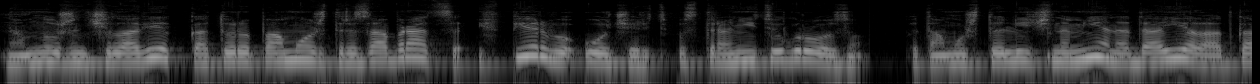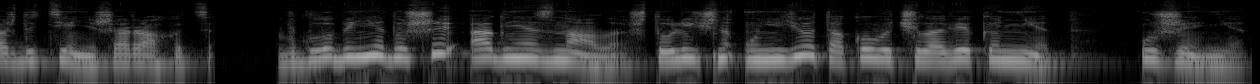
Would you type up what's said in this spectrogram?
Нам нужен человек, который поможет разобраться и в первую очередь устранить угрозу, потому что лично мне надоело от каждой тени шарахаться. В глубине души Агния знала, что лично у нее такого человека нет, уже нет.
